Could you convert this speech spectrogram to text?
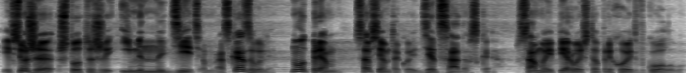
И все же что-то же именно детям рассказывали. Ну вот прям совсем такое детсадовское. Самое первое, что приходит в голову.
